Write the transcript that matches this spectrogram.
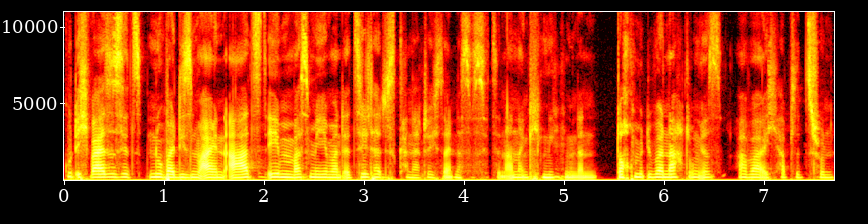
Gut, ich weiß es jetzt nur bei diesem einen Arzt eben, was mir jemand erzählt hat. Es kann natürlich sein, dass das jetzt in anderen Kliniken dann doch mit Übernachtung ist, aber ich habe es jetzt schon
